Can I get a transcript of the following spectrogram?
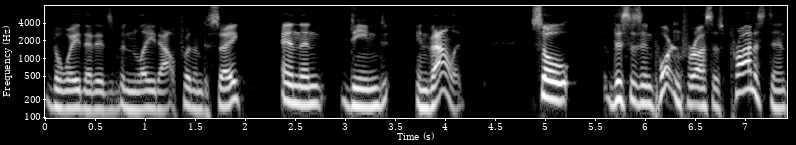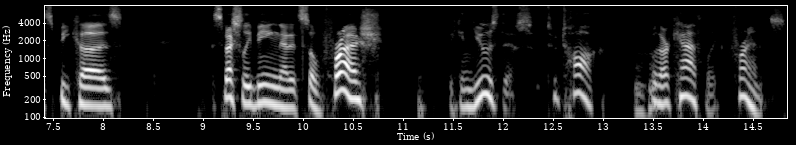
the way that it's been laid out for them to say, and then deemed invalid. So this is important for us as Protestants because, especially being that it's so fresh, we can use this to talk Mhm. with our Catholic friends,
